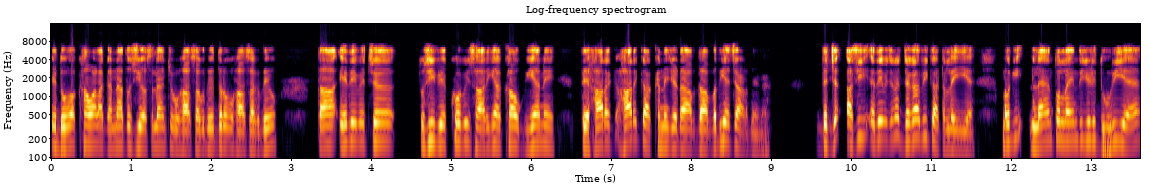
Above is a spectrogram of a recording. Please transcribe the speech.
ਇਹ ਦੋ ਅੱਖਾਂ ਵਾਲਾ ਗੰਨਾ ਤੁਸੀਂ ਉਸ ਲਾਈਨ ਚ ਵਿਖਾ ਸਕਦੇ ਹੋ ਇਧਰੋਂ ਵਿਖਾ ਸਕਦੇ ਹੋ। ਤਾਂ ਇਹਦੇ ਵਿੱਚ ਤੁਸੀਂ ਵੇਖੋ ਵੀ ਸਾਰੀਆਂ ਅੱਖਾਂ ਉੱਗੀਆਂ ਨੇ ਤੇ ਹਰ ਹਰ ਇੱਕ ਅੱਖ ਨੇ ਜਿਹੜਾ ਆਪਦਾ ਵਧੀਆ ਝਾੜ ਦੇਣਾ। ਤੇ ਅਸੀਂ ਇਹਦੇ ਵਿੱਚ ਨਾ ਜਗ੍ਹਾ ਵੀ ਘੱਟ ਲਈ ਹੈ। ਮਤਲਬ ਕਿ ਲਾਈਨ ਤੋਂ ਲਾਈਨ ਦੀ ਜਿਹੜੀ ਦੂਰੀ ਹੈ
